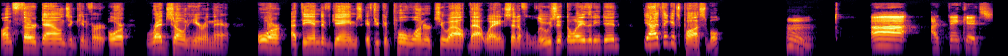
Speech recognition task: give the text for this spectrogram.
on third downs and convert, or red zone here and there. Or at the end of games, if you can pull one or two out that way instead of lose it the way that he did, yeah, I think it's possible. Hmm. Uh, I think it's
